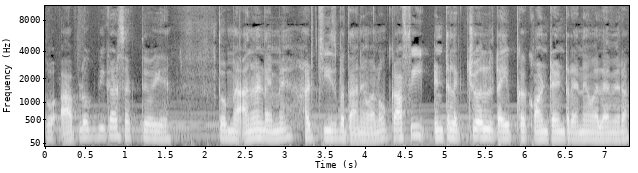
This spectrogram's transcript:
तो आप लोग भी कर सकते हो ये। तो मैं आने टाइम में हर चीज़ बताने वाला हूँ। काफ़ी इंटेलेक्चुअल टाइप का कंटेंट रहने वाला है मेरा।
